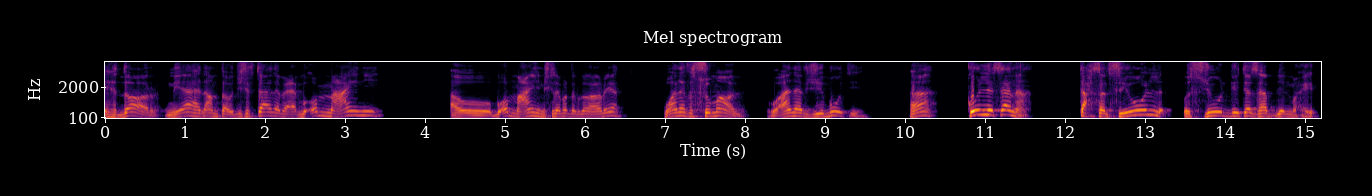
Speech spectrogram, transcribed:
إهدار مياه الأمطار. ودي شفتها أنا بأم عيني أو بأم عيني مش كده برضك باللغة العربية؟ وأنا في الصومال وأنا في جيبوتي. ها؟ كل سنة تحصل سيول والسيول دي تذهب للمحيط.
